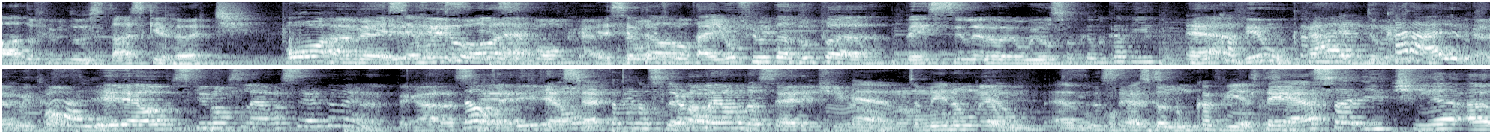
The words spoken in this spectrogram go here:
Falar do filme do Starsky Hutch. Porra, velho. Esse é muito bom, esse né? é bom, cara. Esse é Então, muito bom. tá aí um filme da dupla Ben Stiller e Wilson que eu nunca vi. É. Nunca viu? Cara, é do muito caralho. bom, cara, do muito caralho. bom. Ele é um dos que não se leva a sério também, né? Pegaram a Não, série porque a não- série também não se Eu não lembro da série antiga. É, eu também não. Eu, eu da confesso série, que eu nunca vi essa. Tem essa e tinha a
